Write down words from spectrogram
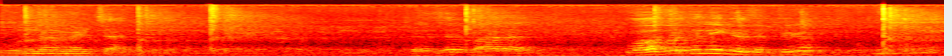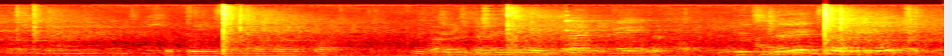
टूर्नामेंट चल रहा है बाहर आ वहाँ पर भी नहीं खेल सकते क्या सुपर मैंने बताया It's there in the report.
